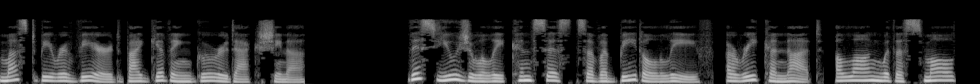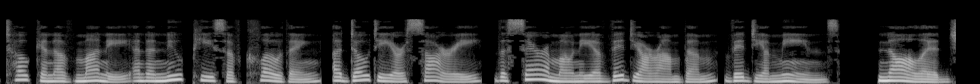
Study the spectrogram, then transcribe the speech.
must be revered by giving gurudakshina. This usually consists of a betel leaf, areca nut, along with a small token of money and a new piece of clothing, a dhoti or sari. The ceremony of Vidyarambam vidya means knowledge.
